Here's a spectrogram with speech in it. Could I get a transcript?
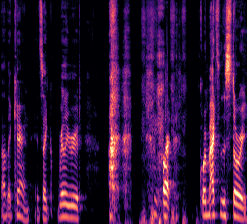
not like Karen. It's like really rude. but going back to the story,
